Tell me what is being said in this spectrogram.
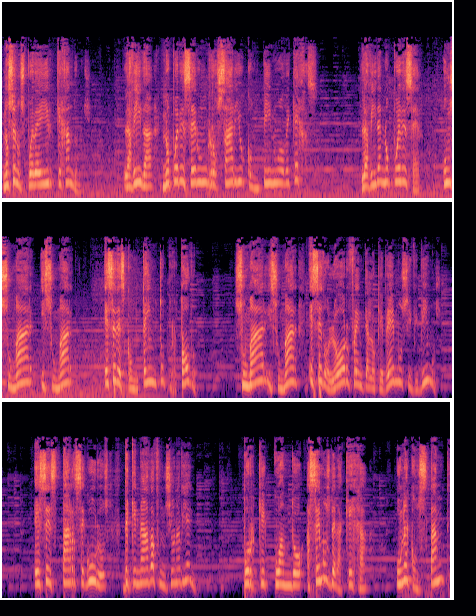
no se nos puede ir quejándonos. La vida no puede ser un rosario continuo de quejas. La vida no puede ser un sumar y sumar ese descontento por todo. Sumar y sumar ese dolor frente a lo que vemos y vivimos. Ese estar seguros de que nada funciona bien. Porque cuando hacemos de la queja una constante,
